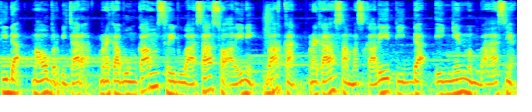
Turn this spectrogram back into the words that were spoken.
tidak mau berbicara. Mereka bungkam seribu bahasa soal ini. Bahkan, mereka sama sekali tidak ingin membahasnya.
